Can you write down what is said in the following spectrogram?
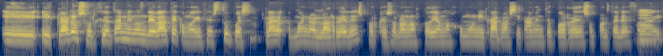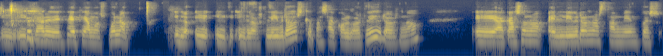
Y, claro, surgió también un debate, como dices tú, pues claro, bueno, en las redes, porque solo nos podíamos comunicar básicamente por redes o por teléfono, mm. y, claro, decíamos, bueno, y, y, los libros? ¿Qué pasa con los libros? ¿no? Eh, ¿Acaso el libro no es también pues,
